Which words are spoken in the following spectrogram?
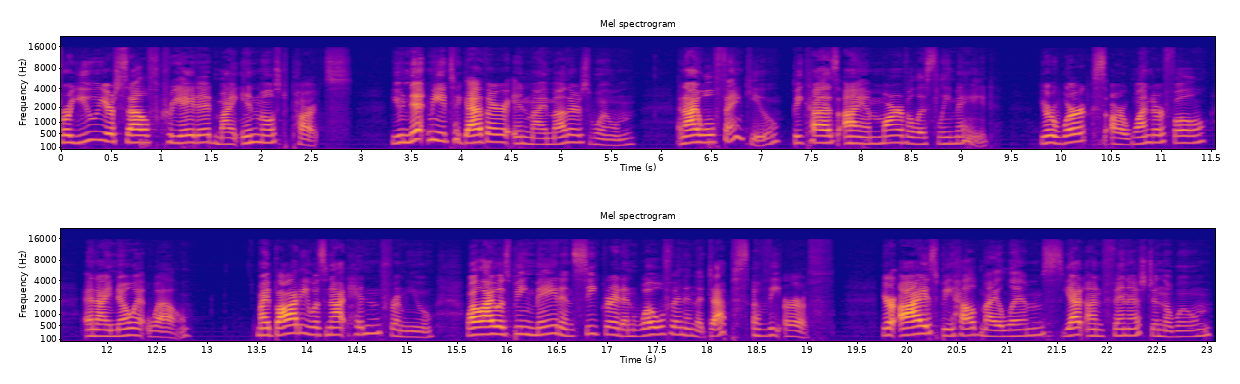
For you yourself created my inmost parts. You knit me together in my mother's womb, and I will thank you because I am marvelously made. Your works are wonderful, and I know it well. My body was not hidden from you while I was being made in secret and woven in the depths of the earth. Your eyes beheld my limbs, yet unfinished in the womb.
